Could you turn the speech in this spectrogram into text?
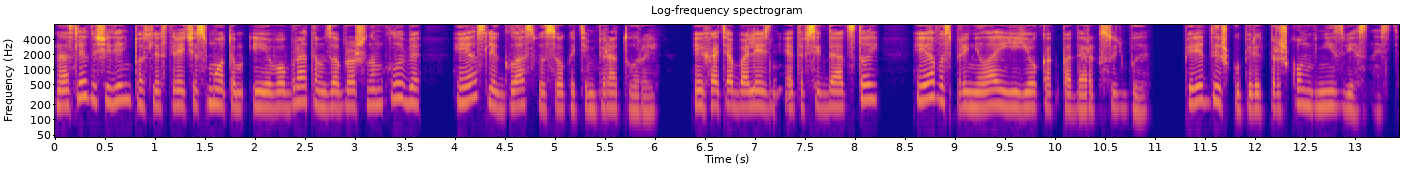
На следующий день после встречи с Мотом и его братом в заброшенном клубе я слегла с высокой температурой. И хотя болезнь — это всегда отстой, я восприняла ее как подарок судьбы, передышку перед прыжком в неизвестность.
